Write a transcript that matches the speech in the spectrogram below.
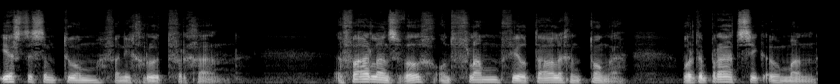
Eerste simptoom van die groot vergaan. 'n Vaarlandswilg ontvlam veeltalig in tonge, word 'n praatsiek ou man,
